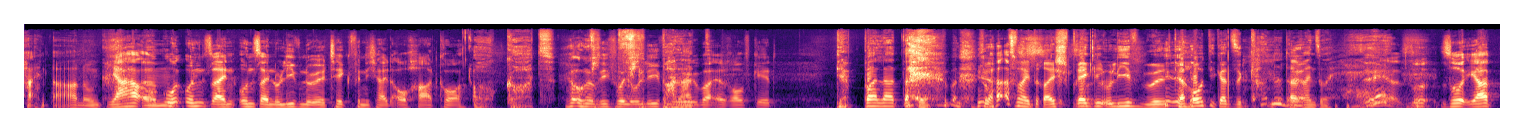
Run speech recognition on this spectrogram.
keine Ahnung. Ja, ähm, und, und sein, und sein Olivenöl-Tick finde ich halt auch hardcore. Oh Gott. Junge, wie viel Olivenöl ballert. überall raufgeht. Der ballert da so Ja, zwei, drei Sprenkel Olivenöl. Der haut die ganze Kanne da rein. So, hä? Ja, so, so, ja,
